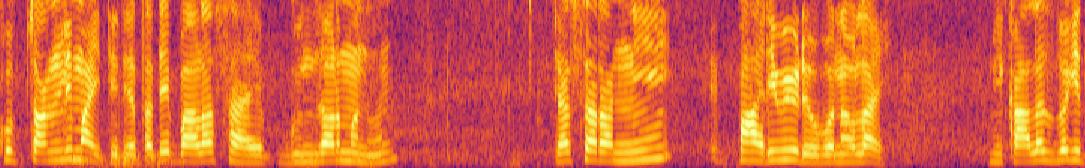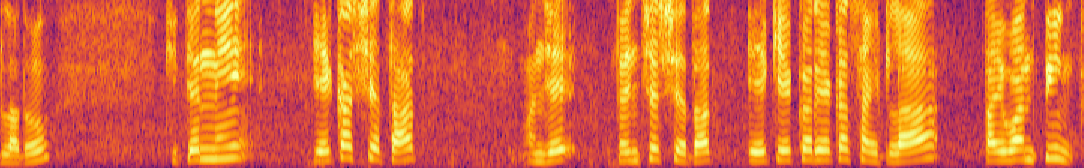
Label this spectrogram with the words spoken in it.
खूप चांगली माहिती देतात. ते बाळासाहेब गुंजाळ म्हणून त्या सरांनी एक भारी व्हिडिओ बनवला आहे. मी कालच बघितला तो की त्यांनी एकाच शेतात म्हणजे त्यांच्याच शेतात एक एकर एका साईडला तैवान पिंक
